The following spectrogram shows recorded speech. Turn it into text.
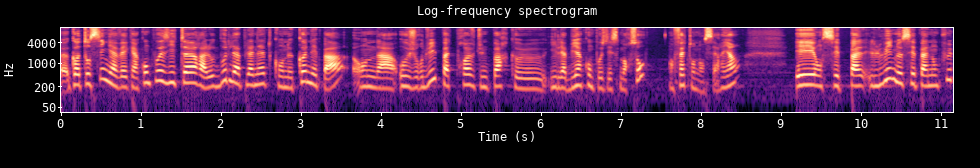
Euh, quand on signe avec un compositeur à l'autre bout de la planète qu'on ne connaît pas, on n'a aujourd'hui pas de preuve d'une part qu'il a bien composé ce morceau. En fait, on n'en sait rien. Et on sait pas, lui ne sait pas non plus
